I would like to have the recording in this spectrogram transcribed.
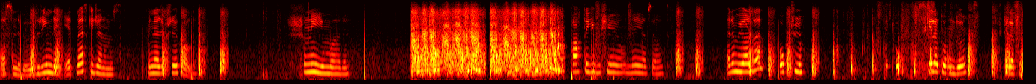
Gelsin de bir öldüreyim de yetmez ki canımız. Minnacık şey kaldı. Şunu yiyeyim bari. Tahta gibi bir şey yok. Ne yazar artık. Benim yerden okçu. Skeletondu. Skeleton.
